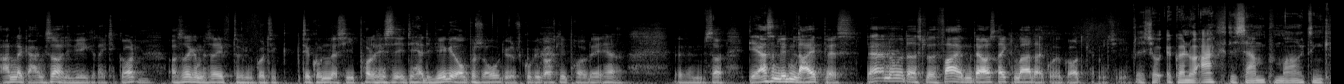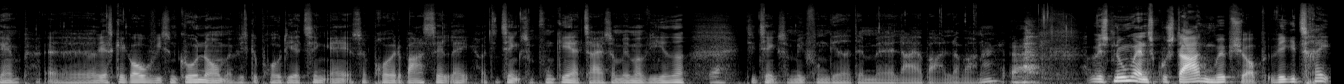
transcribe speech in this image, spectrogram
andre gange så er det virket rigtig godt, mm. og så kan man så efterfølgende gå til, til kunden og sige, prøv at se, det her det virkede over på sovedyr, skulle vi godt lige prøve det her. Øhm, så det er sådan lidt en legeplads. Der er noget, der er slået fejl, men der er også rigtig meget, der er gået godt, kan man sige. Det er sjovt. Jeg gør nøjagtigt det samme på Marketing Camp. Øh, jeg skal ikke overbevise en kunde om, at vi skal prøve de her ting af, så prøver jeg det bare selv af. Og de ting, som fungerer, tager jeg så med mig videre. Ja. De ting, som ikke fungerede, dem øh, leger bare aldrig var. Ikke? Ja. Hvis nu man skulle starte en webshop, hvilke tre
